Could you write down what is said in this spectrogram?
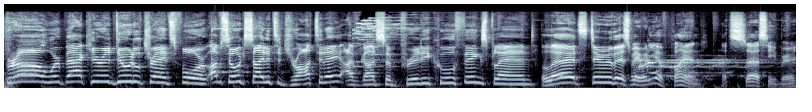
Bro, we're back here in Doodle Transform. I'm so excited to draw today. I've got some pretty cool things planned. Let's do this. Wait, what do you have planned? That's sussy, bro.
